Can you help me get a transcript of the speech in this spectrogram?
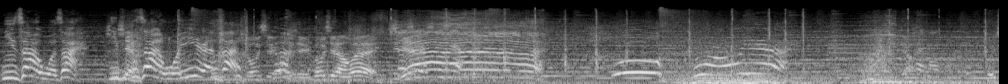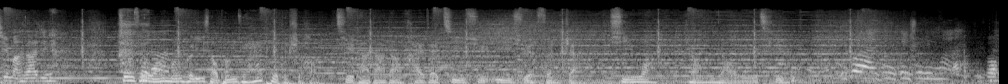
你在我在，你不在我依然在。恭喜恭喜恭喜两位！谢谢谢谢。呜，不容易。回去马杀鸡。就在王蒙和李小鹏 get happy 的时候，其他搭档还在继续浴血奋战，希望遥遥无期。你过来，跟我跟你说句话。说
